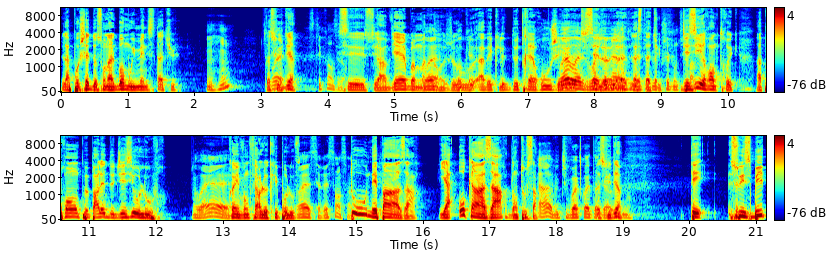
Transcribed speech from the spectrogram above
La pochette de son album où il met une statue. Mhm. Tu vois ce que je veux dire? C'est un vieil album maintenant, Ouais, je- ok. avec les deux traits rouges et Ouais, ouais, tu sais, le- la, statue. Jay-Z, il rentre truc. Après, on peut parler de Jay-Z au Louvre, Ouais. quand ils vont faire le clip au Louvre. Ouais, c'est récent ça. Tout n'est pas un hasard. Il n'y a aucun hasard dans tout ça. Ah, mais tu vois quoi, toi Parce que je veux derrière T'es- Swiss Beat,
